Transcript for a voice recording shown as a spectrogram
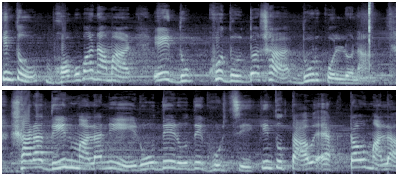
কিন্তু ভগবান আমার এই দুঃখ দুর্দশা দূর করল না। সারা দিন মালা নিয়ে রোদে রোদে ঘুরছি, কিন্তু তাও একটাও মালা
